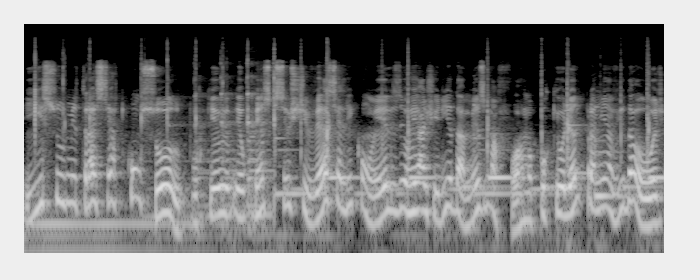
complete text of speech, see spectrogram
E isso me traz certo consolo, porque eu, eu, penso que se eu estivesse ali com eles, eu reagiria da mesma forma, porque olhando para a minha vida hoje,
